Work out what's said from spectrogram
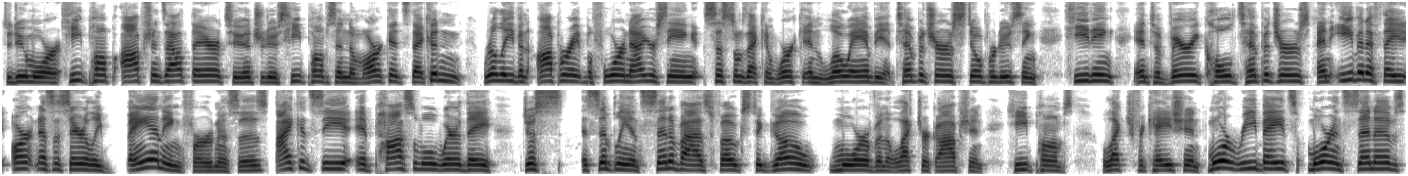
to do more heat pump options out there, to introduce heat pumps into markets that couldn't really even operate before. Now you're seeing systems that can work in low ambient temperatures, still producing heating into very cold temperatures. And even if they aren't necessarily banning furnaces, I could see it possible where they just simply incentivize folks to go more of an electric option, heat pumps, electrification, more rebates, more incentives,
